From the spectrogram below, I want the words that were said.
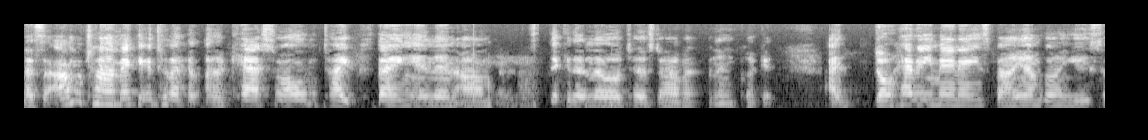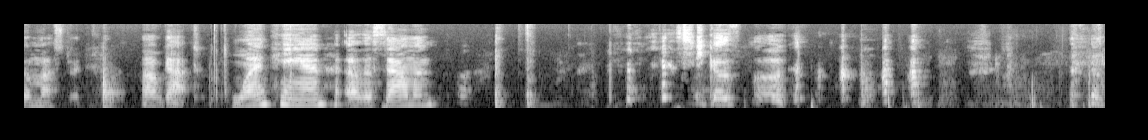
Uh, so I'm gonna try and make it into like a, a casserole type thing, and then um stick it in the little toaster oven and cook it. I don't have any mayonnaise, but I am going to use some mustard. I've got one can of the salmon. she goes, oh.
